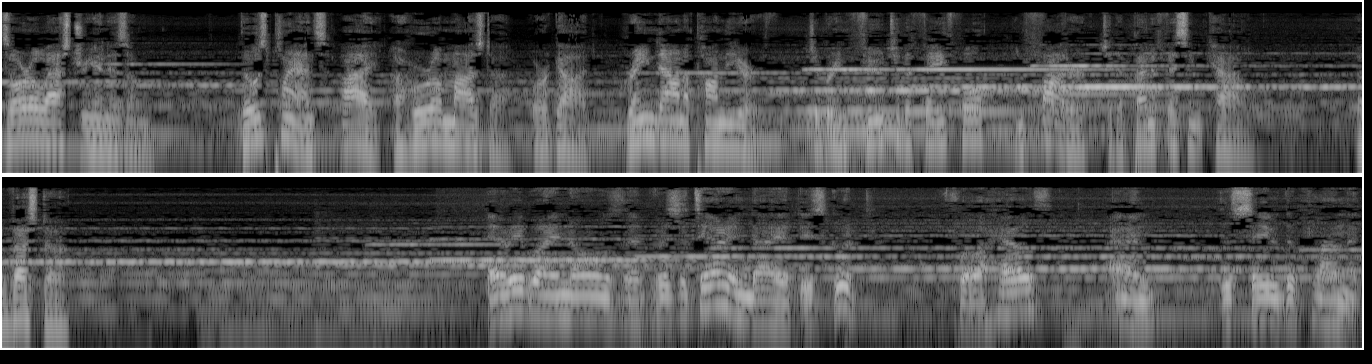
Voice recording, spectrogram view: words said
Zoroastrianism. Those plants I, Ahura Mazda, or God, rain down upon the earth to bring food to the faithful and fodder to the beneficent cow. Avesta. Everybody knows that vegetarian diet is good for health and to save the planet.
